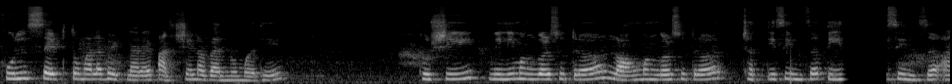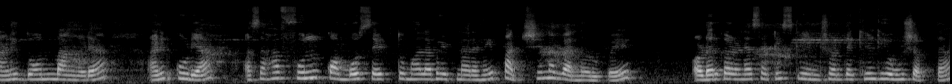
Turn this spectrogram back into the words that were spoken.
फुल सेट तुम्हाला भेटणार आहे पाचशे नव्याण्णवमध्ये ठुशी मिनी मंगळसूत्र लॉंग मंगळसूत्र छत्तीस इंच तीस इंच आणि दोन बांगड्या आणि कुड्या. असा हा फुल कॉम्बो सेट तुम्हाला भेटणार आहे पाचशे नव्याण्णव रुपये. ऑर्डर करण्यासाठी स्क्रीनशॉट देखील घेऊ शकता.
